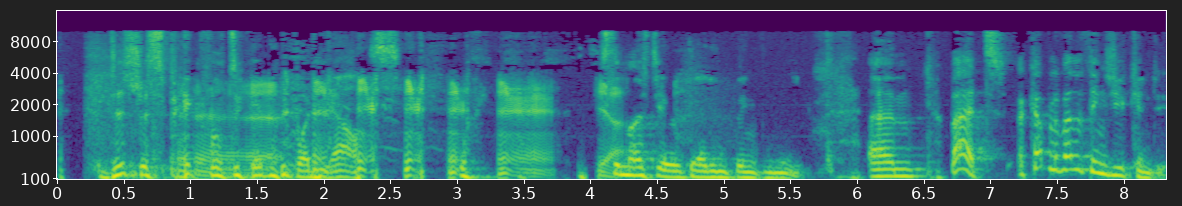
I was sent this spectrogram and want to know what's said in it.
disrespectful to everybody else. It's Yeah. the most irritating thing for me. Um, but a couple of other things you can do.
